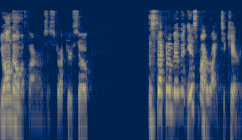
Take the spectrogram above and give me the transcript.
You all know I'm a firearms instructor, so the Second Amendment is my right to carry.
